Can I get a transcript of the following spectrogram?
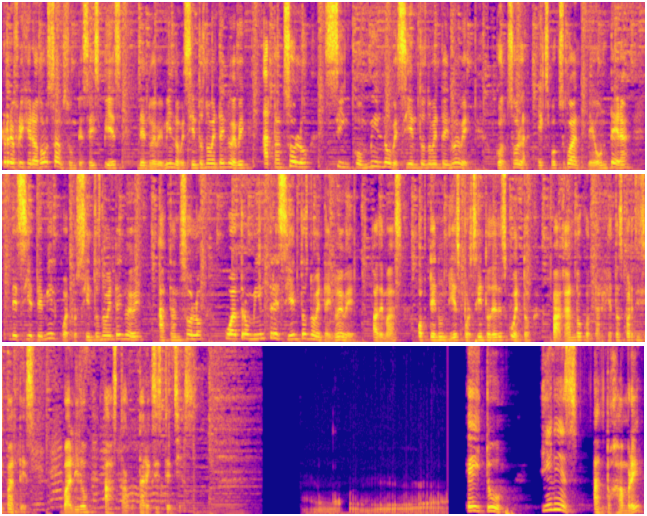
Refrigerador Samsung de 6 pies de 9.999 a tan solo 5.999. Consola Xbox One de 1 tera de 7.499 a tan solo 4.399. Además, obtén un 10% de descuento pagando con tarjetas participantes, válido hasta agotar existencias. Hey tú, ¿tienes antojambre?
